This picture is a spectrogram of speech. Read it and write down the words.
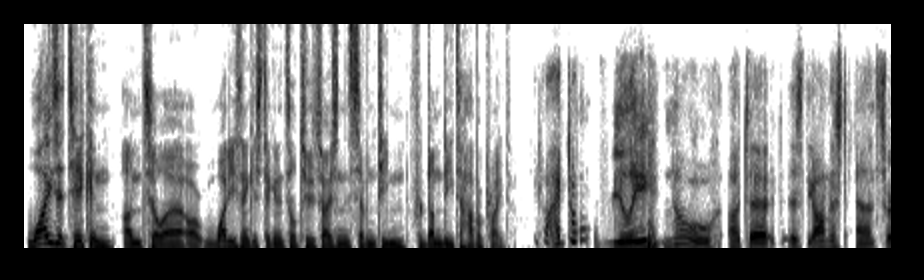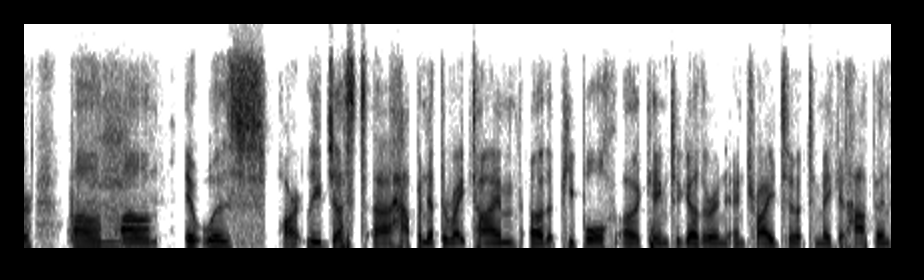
Why is it taken until, uh, or why do you think it's taken until 2017 for Dundee to have a Pride? I don't really know. Uh, to, is the honest answer. Um, um, it was partly just uh, happened at the right time uh, that people uh, came together and, and tried to, to make it happen.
